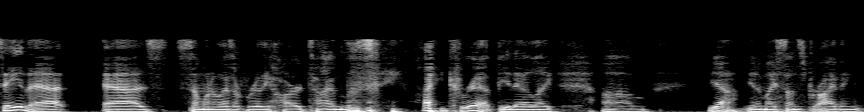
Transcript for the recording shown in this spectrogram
say that as someone who has a really hard time losing my grip, you know, like, um, yeah, you know, my son's driving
